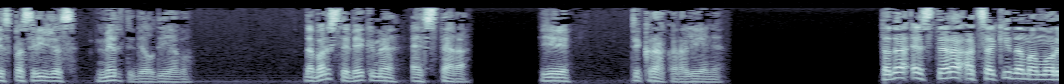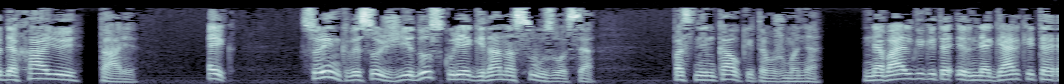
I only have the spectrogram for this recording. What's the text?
Jis pasiryžęs mirti dėl Dievo. Dabar stebėkime Esterą. Ji tikra karalienė. Tada Estera atsakydama Mordechajui tarė. Eik, surink visus žydus, kurie gyvena sūzuose. Pasninkaukite už mane. Nevalgykite ir negerkite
